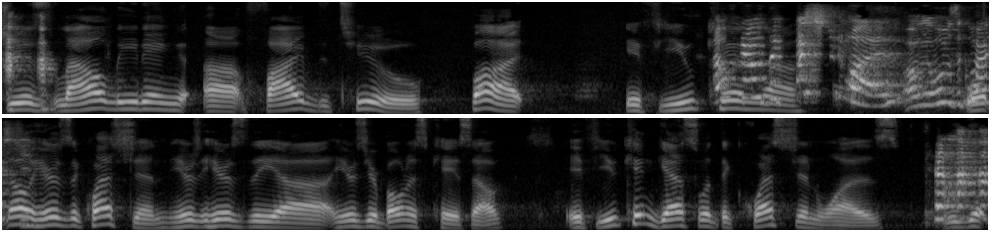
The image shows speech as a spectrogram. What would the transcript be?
she is now leading uh, five to two. But if you can, Oh can, no, the uh, question was. Okay. What was the question? well, no. Here's the question. Here's here's the uh, here's your bonus K-Salk. If you can guess what the question was, you get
